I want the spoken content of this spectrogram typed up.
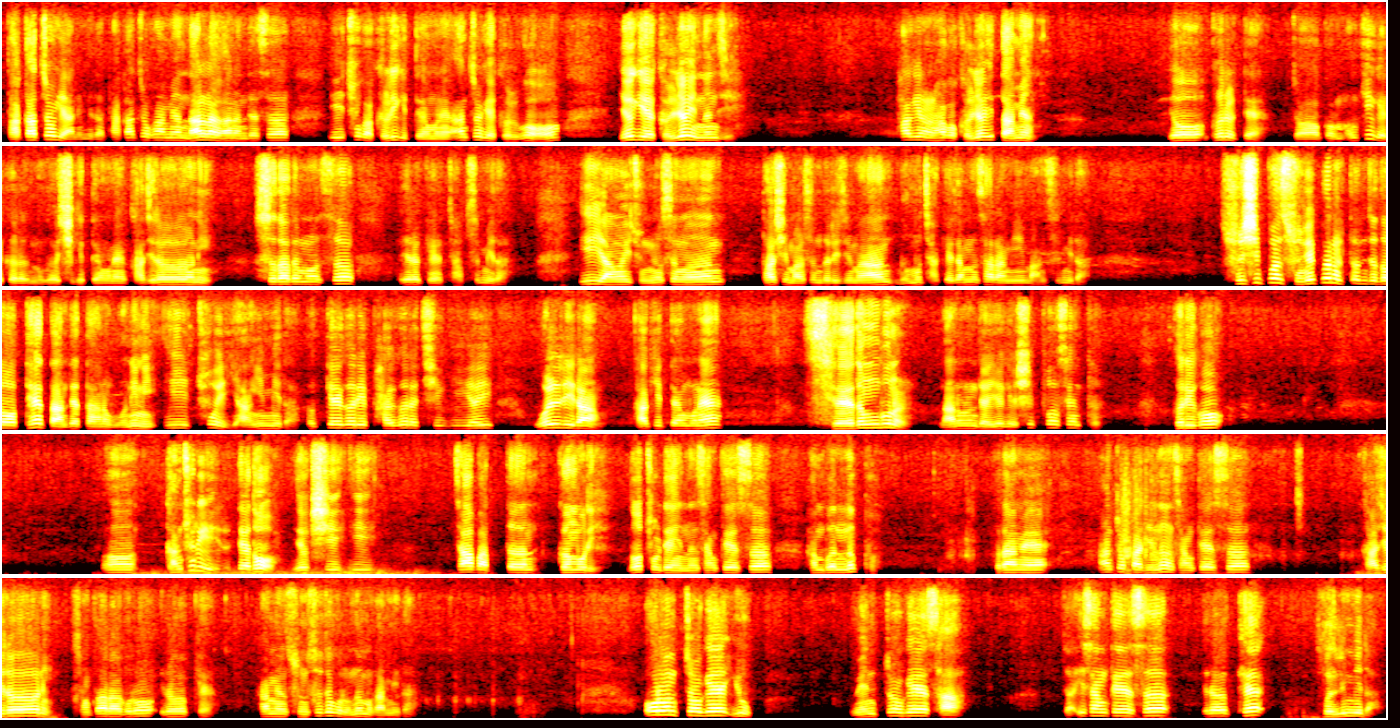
바깥쪽이 아닙니다. 바깥쪽 하면 날아가는 데서 이 추가 걸리기 때문에 안쪽에 걸고 여기에 걸려 있는지 확인을 하고 걸려 있다면 요 걸을 때 조금 엉키게 걸는 것이기 때문에 가지런히 쓰다듬어서 이렇게 잡습니다. 이 양의 중요성은 다시 말씀드리지만 너무 작게 잡는 사람이 많습니다. 수십 번, 수백 번을 던져도 됐다 안 됐다 하는 원인이 이 추의 양입니다. 어깨거리, 팔걸이 치기의 원리랑 같기 때문에 세 등분을 나누는데 여기에 10% 그리고 어, 간추릴 때도 역시 이 잡았던 거물이 노출되어 있는 상태에서 한번 넣고 그 다음에 안쪽까지 넣은 상태에서 가지런히 손가락으로 이렇게 하면 순서적으로 넘어갑니다. 오른쪽에 6, 왼쪽에 4. 자, 이 상태에서 이렇게 벌립니다.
